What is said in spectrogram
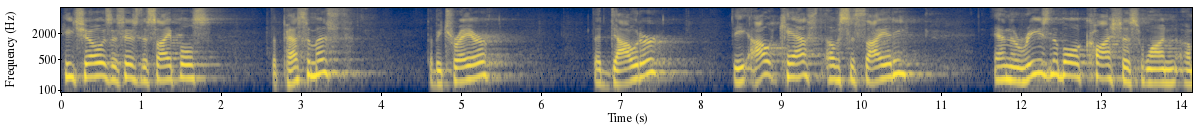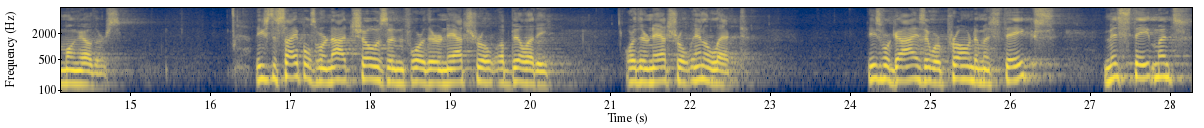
He chose as his disciples the pessimist, the betrayer, the doubter, the outcast of society, and the reasonable, cautious one among others. These disciples were not chosen for their natural ability or their natural intellect. These were guys that were prone to mistakes, misstatements,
